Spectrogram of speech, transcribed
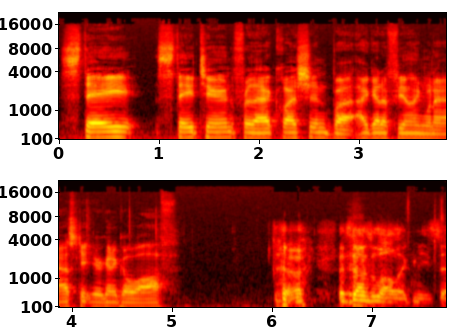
stay stay tuned for that question, but I got a feeling when I ask it you're going to go off. that sounds a lot like me, so.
